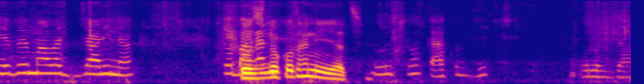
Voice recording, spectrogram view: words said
নেবে মা আবার জানি না। তো কোথায় নিয়ে যাচ্ছে? কাকুর দিচ্ছে গোলক জাম।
